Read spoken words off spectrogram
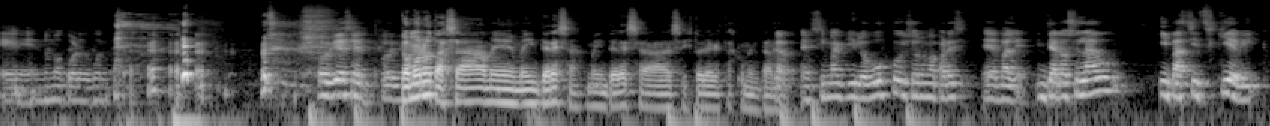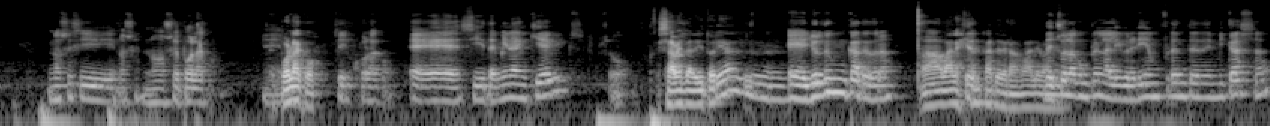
Eh, no me acuerdo cuánto. podría ser. Tomo notas, me, me, interesa, me interesa esa historia que estás comentando. Claro, encima aquí lo busco y solo me aparece, eh, vale, Jaroslaw Iwasickiewicz, no sé si, no sé, no sé polaco. Eh, ¿Polaco? Sí, polaco. Eh, si termina en Kiewicz, ¿Sabes la editorial? Eh, yo lo tengo en cátedra. Ah, vale, está en cátedra, vale, vale. De hecho la compré en la librería enfrente de mi casa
